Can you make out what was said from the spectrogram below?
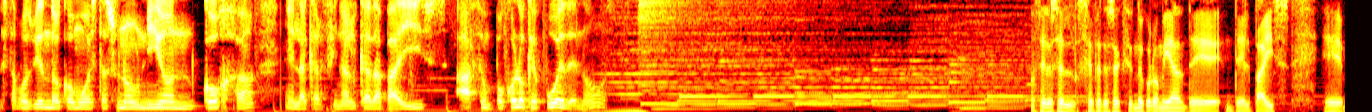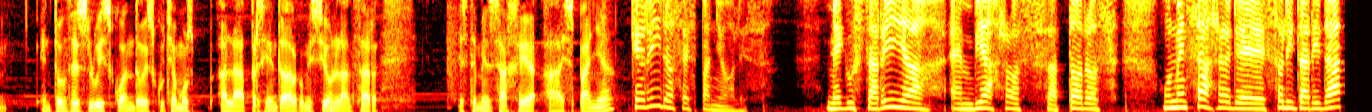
estamos viendo cómo esta es una unión coja en la que al final cada país hace un poco lo que puede, ¿no? Es el jefe de sección de economía del país. Eh, entonces, Luis, cuando escuchamos a la presidenta de la Comisión lanzar este mensaje a España. Queridos españoles, me gustaría enviaros a todos un mensaje de solidaridad.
